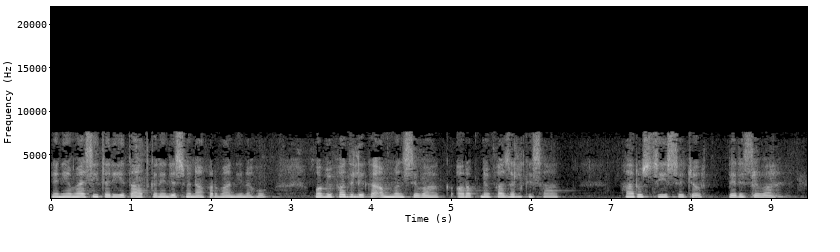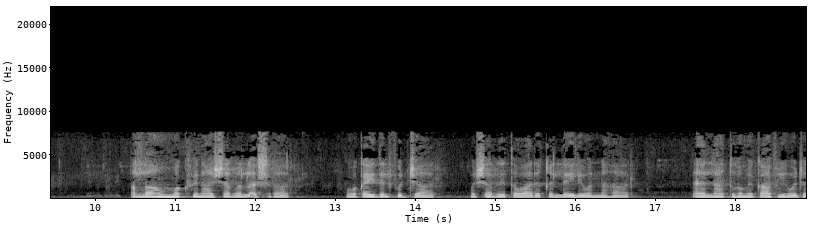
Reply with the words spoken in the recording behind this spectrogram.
یعنی ہم ایسی طریقے اطاعت کریں جس میں نافرمانی نہ ہو۔ وہ بفضل کا امن سواک۔ اور اپنے فضل کے ساتھ، ہر اس چیز سے جو تیرے سوا ہے۔ اللہ مکفنا شر الاشرار و قید الفجار و شر طوارق اللیل والنہار۔ اے اللہ، تو ہمیں کافی ہو جا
